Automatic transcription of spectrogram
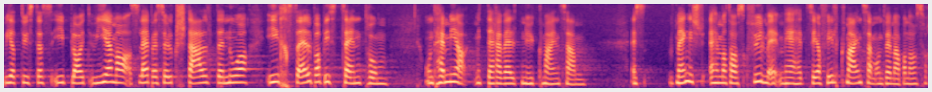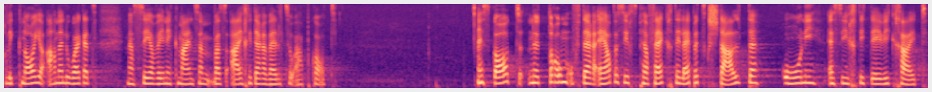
wird uns das eingebläut, wie man das Leben soll gestalten soll, nur ich selber bis Zentrum. Und haben wir mit dieser Welt nichts gemeinsam. Es, manchmal haben wir das Gefühl, man, man hat sehr viel gemeinsam und wenn man aber noch so ein bisschen genauer anschaut, haben wir sehr wenig gemeinsam, was eigentlich in dieser Welt so abgeht. Es geht nicht darum, auf der Erde sich das perfekte Leben zu gestalten, ohne eine Sicht in die Ewigkeit.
